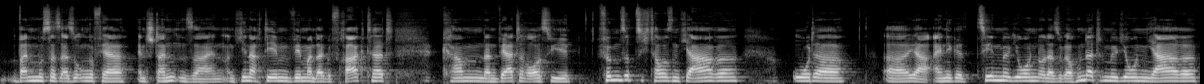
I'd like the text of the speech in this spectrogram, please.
wann muss das also ungefähr entstanden sein? Und je nachdem, wen man da gefragt hat, kamen dann Werte raus wie 75.000 Jahre oder äh, ja, einige 10 Millionen oder sogar hunderte Millionen Jahre.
